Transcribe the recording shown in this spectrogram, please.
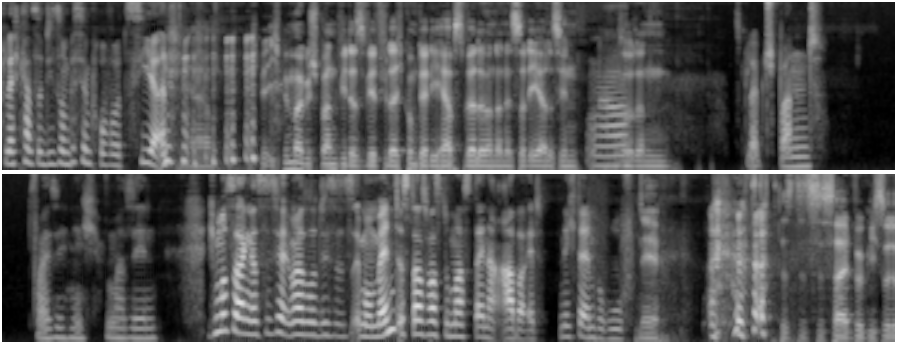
Vielleicht kannst du die so ein bisschen provozieren. Ja, ich bin, ich bin mal gespannt, wie das wird. Vielleicht kommt ja die Herbstwelle und dann ist das eh alles hin. Ja. Also dann, Es bleibt spannend. Weiß ich nicht. Mal sehen. Ich muss sagen, es ist ja immer so dieses, im Moment ist das, was du machst, deine Arbeit, nicht dein Beruf. nee. das, das ist halt wirklich so,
